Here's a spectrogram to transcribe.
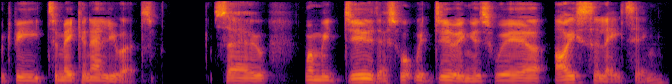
would be to make an eluate. So when we do this, what we're doing is we're isolating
